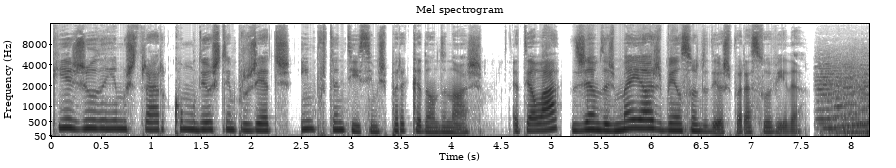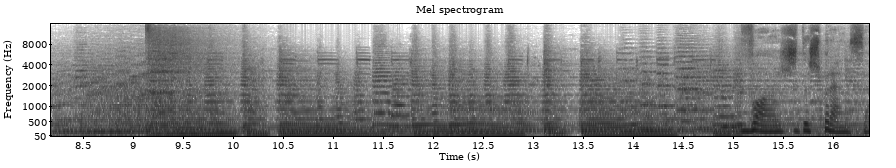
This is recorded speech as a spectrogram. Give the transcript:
que ajudem a mostrar como Deus tem projetos importantíssimos para cada um de nós. Até lá, desejamos as maiores bênçãos de Deus para a sua vida. Voz da Esperança.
